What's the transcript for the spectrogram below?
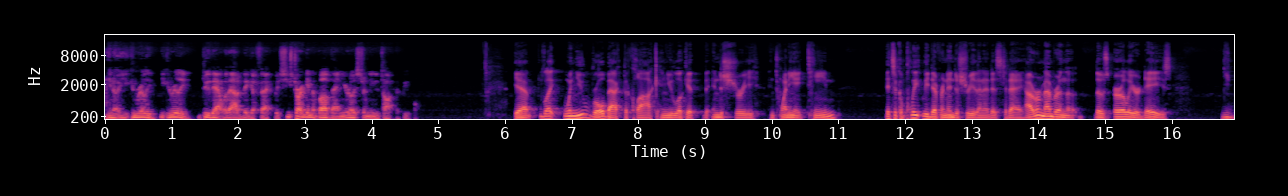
you know you can really you can really do that without a big effect. But you start getting above that, and you really start needing to talk to people. Yeah, like when you roll back the clock and you look at the industry in 2018 it's a completely different industry than it is today. I remember in the those earlier days, you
